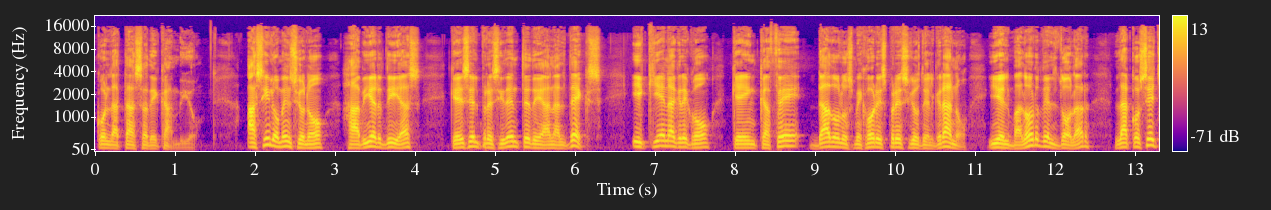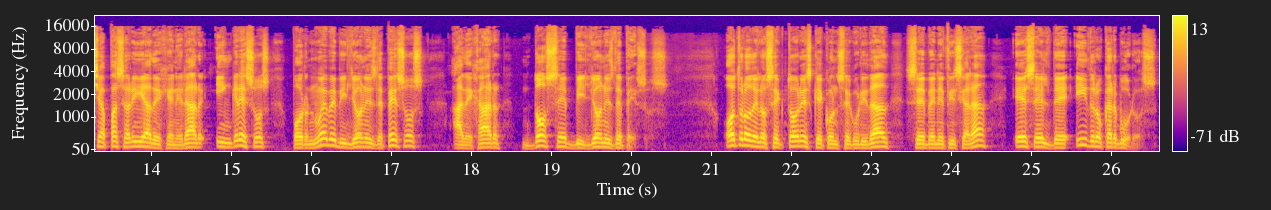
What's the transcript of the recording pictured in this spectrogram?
con la tasa de cambio. Así lo mencionó Javier Díaz, que es el presidente de Analdex, y quien agregó que en café, dado los mejores precios del grano y el valor del dólar, la cosecha pasaría de generar ingresos por 9 billones de pesos a dejar 12 billones de pesos. Otro de los sectores que con seguridad se beneficiará es el de hidrocarburos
